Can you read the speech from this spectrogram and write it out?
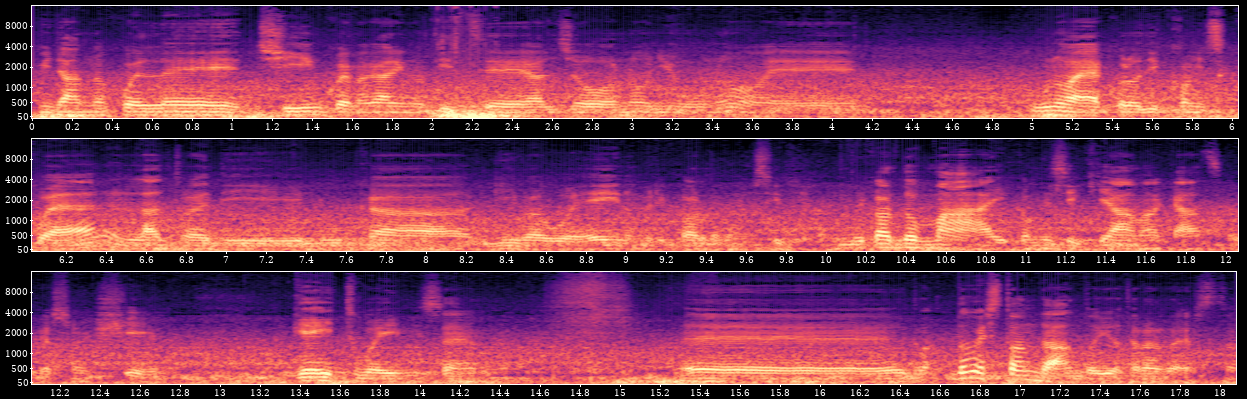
mi danno quelle 5 magari notizie al giorno ognuno e uno è quello di CoinSquare, l'altro è di Luca Giveaway, non mi ricordo come si chiama, non mi ricordo mai come si chiama, cazzo, perché sono scemo. Gateway mi sembra. Eh, dove sto andando io tra il resto?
